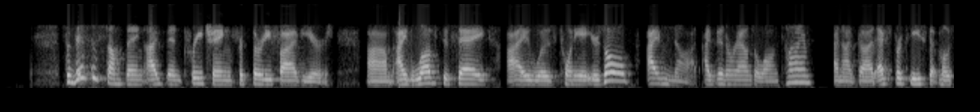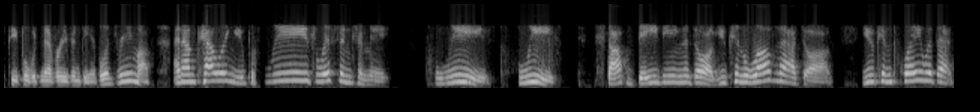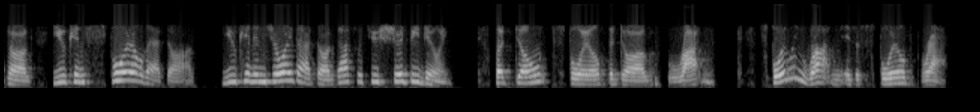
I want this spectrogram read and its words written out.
So this is something I've been preaching for 35 years. Um, I'd love to say I was 28 years old. I'm not. I've been around a long time and I've got expertise that most people would never even be able to dream of. And I'm telling you, please listen to me. Please, please stop babying the dog. You can love that dog. You can play with that dog. You can spoil that dog. You can enjoy that dog. That's what you should be doing. But don't spoil the dog rotten. Spoiling rotten is a spoiled brat.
